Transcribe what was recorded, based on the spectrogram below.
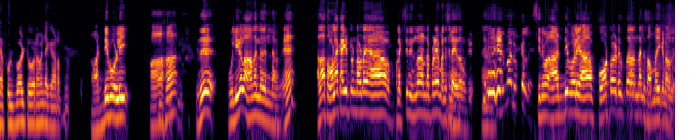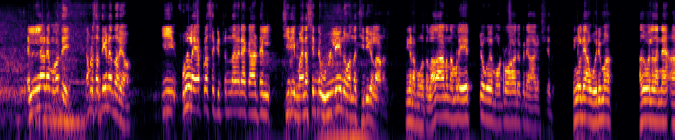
ആ ഫുട്ബോൾ ടൂർണമെന്റ് ഒക്കെ നടത്തും. അടിപൊളി. ആഹാ. ഇത് പുലികളാണല്ലോ എല്ലാം. ഏ? അതാ തോളെ കൈയിട്ടുണ്ട് അവിടെ ആ ഫ്ലെക്സ് നിന്ന് കണ്ടപ്പോഴേ മനസ്സിലായി നമുക്ക്. സിനിമ അടിപൊളി ആ ഫോട്ടോ എടുത്ത എന്തായാലും സമ്മതിക്കണം അത്. എല്ലാവരുടെയും മുഖത്തെ നമ്മൾ ശ്രദ്ധിക്കണം എന്നറിയോ ഈ ഫുൾ എ പ്ലസ് കിട്ടുന്നവനെക്കാട്ടിൽ ചിരി മനസ്സിന്റെ ഉള്ളിൽ നിന്ന് വന്ന ചിരികളാണ് നിങ്ങളുടെ മുഖത്തുള്ളത്. അതാണ് നമ്മളെ ഏറ്റവും കൂടുതൽ മോട്ടോർ വാഹനത്തിനെ ആകർഷിച്ചത്. നിങ്ങളുടെ ആ ഒരുമ അതുപോലെ തന്നെ ആ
